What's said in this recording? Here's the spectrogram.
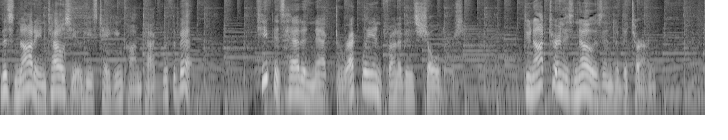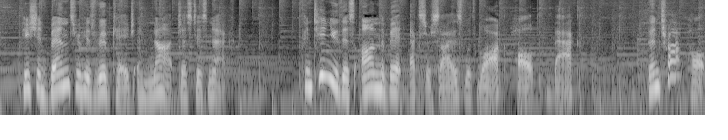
This nodding tells you he's taking contact with the bit. Keep his head and neck directly in front of his shoulders. Do not turn his nose into the turn. He should bend through his rib cage and not just his neck. Continue this on the bit exercise with walk, halt, back, then trot, halt,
